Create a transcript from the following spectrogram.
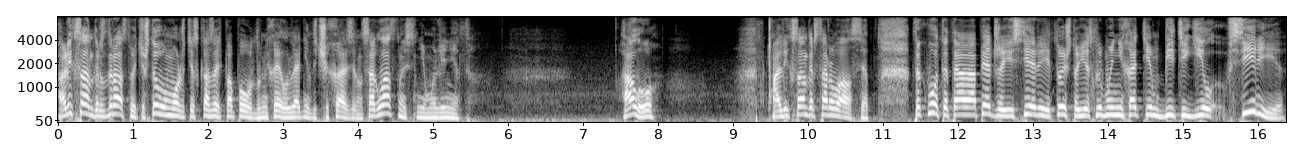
Александр, здравствуйте. Что вы можете сказать по поводу Михаила Леонидовича Хазина? Согласны с ним или нет? Алло. Александр сорвался. Так вот, это опять же из серии той, что если мы не хотим бить ИГИЛ в Сирии,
